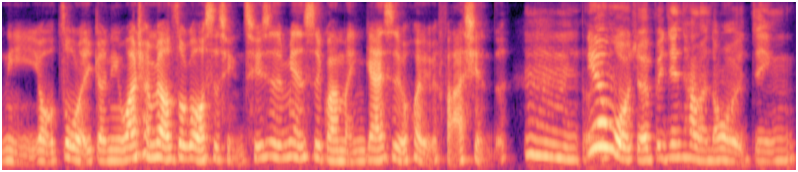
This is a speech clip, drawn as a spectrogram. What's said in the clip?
你有做了一个你完全没有做过的事情，其实面试官们应该是会发现的。嗯，因为我觉得毕竟他们都已经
